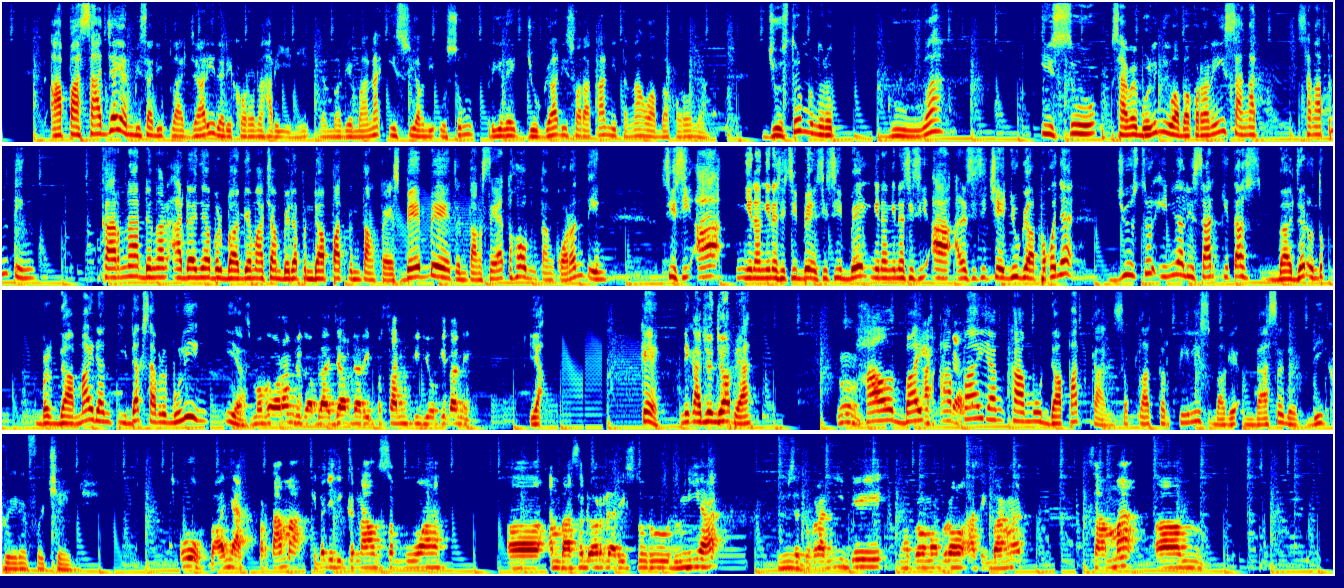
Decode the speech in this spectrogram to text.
Apa saja yang bisa dipelajari dari corona hari ini dan bagaimana isu yang diusung relate juga disuarakan di tengah wabah corona. Justru menurut gua isu cyberbullying di wabah corona ini sangat sangat penting karena dengan adanya berbagai macam beda pendapat tentang PSBB, tentang stay at home, tentang quarantine, sisi A nginangin sisi B, sisi B nginangin sisi A, ada sisi C juga. Pokoknya justru inilah di saat kita belajar untuk berdamai dan tidak cyberbullying. Iya. Semoga orang juga belajar dari pesan video kita nih. Ya. Oke, ini Kak Jun jawab ya. Hmm. Hal baik Akhirnya. apa yang kamu dapatkan setelah terpilih sebagai ambassador di Creator for Change? Oh banyak. Pertama kita jadi kenal semua eh, ambasador dari seluruh dunia. Bisa Hmm. tukeran ide, ngobrol-ngobrol asik banget. Sama em,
